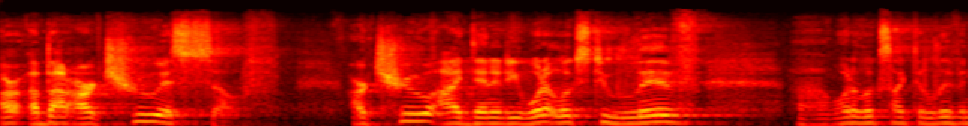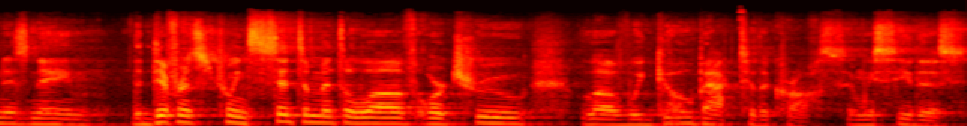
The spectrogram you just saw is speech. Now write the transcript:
our, about our truest self, our true identity, what it looks to live, uh, what it looks like to live in His name, the difference between sentimental love or true love, we go back to the cross and we see this.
